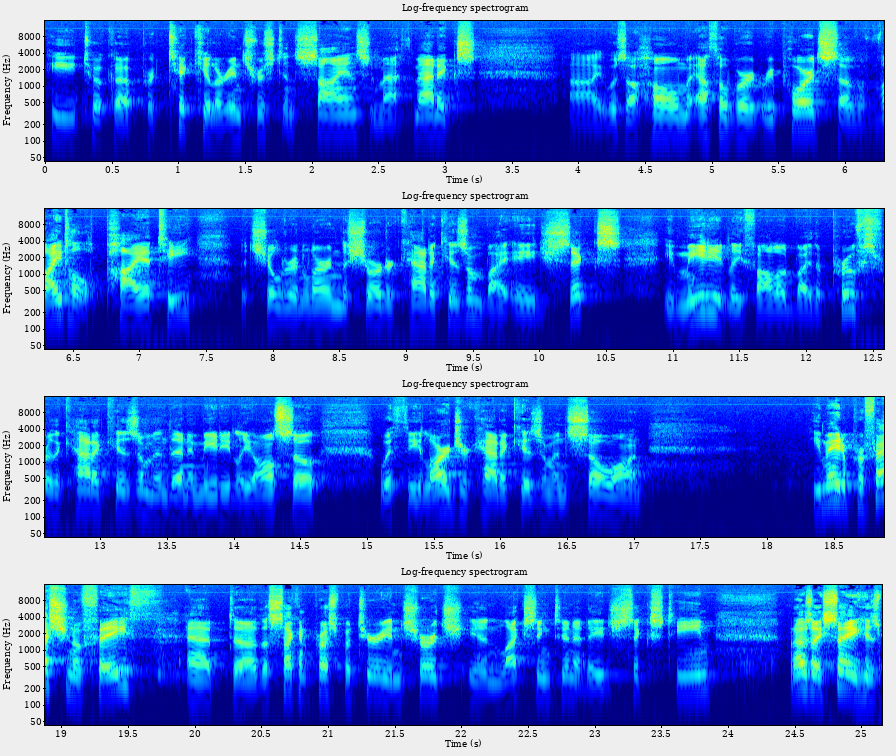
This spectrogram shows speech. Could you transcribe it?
He took a particular interest in science and mathematics. Uh, it was a home, Ethelbert reports, of vital piety. The children learned the shorter catechism by age six, immediately followed by the proofs for the catechism, and then immediately also with the larger catechism and so on. He made a profession of faith at uh, the Second Presbyterian Church in Lexington at age 16. And as I say, his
